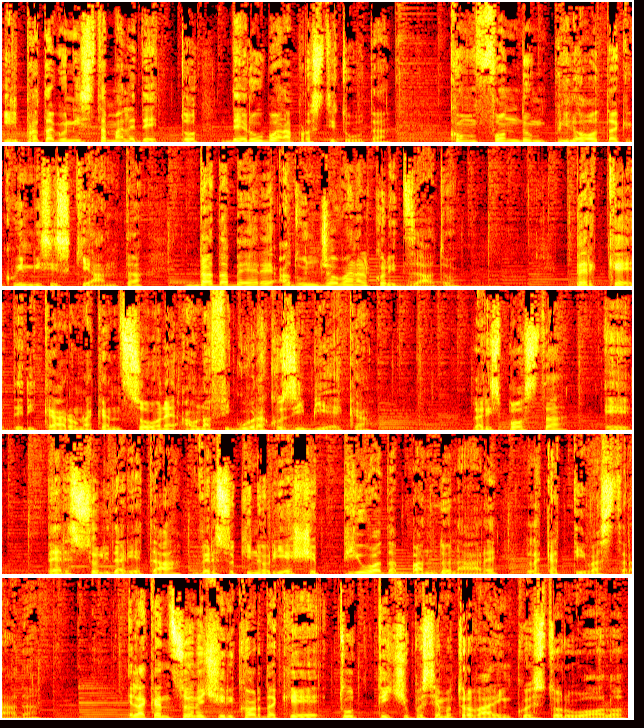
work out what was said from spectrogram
Il protagonista maledetto deruba una prostituta, confonde un pilota che quindi si schianta, dà da bere ad un giovane alcolizzato. Perché dedicare una canzone a una figura così bieca? La risposta è per solidarietà verso chi non riesce più ad abbandonare la cattiva strada. E la canzone ci ricorda che tutti ci possiamo trovare in questo ruolo,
